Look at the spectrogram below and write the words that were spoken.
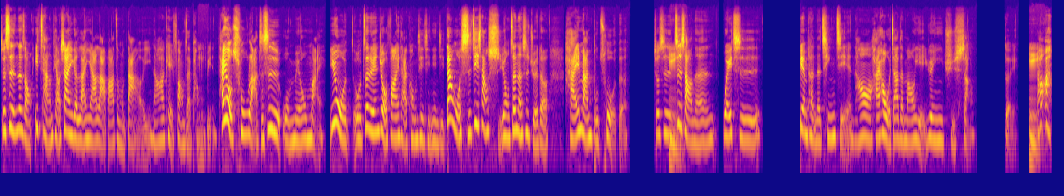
就是那种一长条，像一个蓝牙喇叭这么大而已，然后它可以放在旁边。它有出啦，只是我没有买，因为我我这边就有放一台空气清净机，但我实际上使用真的是觉得还蛮不错的，就是嗯至少能维持便盆的清洁，然后还好我家的猫也愿意去上，对，嗯然后啊，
